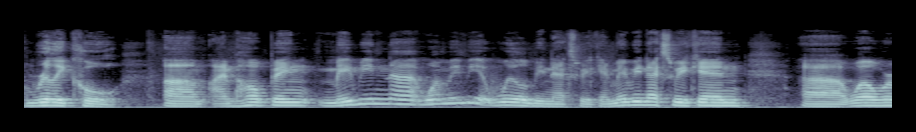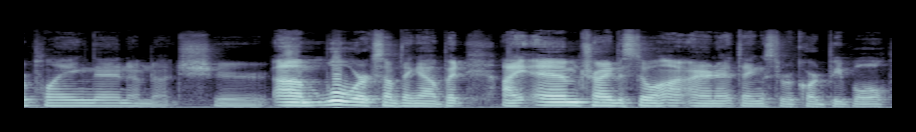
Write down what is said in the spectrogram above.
Really cool. Um, I'm hoping maybe not. Well, maybe it will be next weekend. Maybe next weekend uh, well, we're playing then. I'm not sure. Um, we'll work something out, but I am trying to still iron out things to record people.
